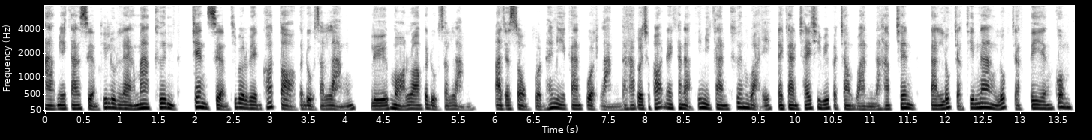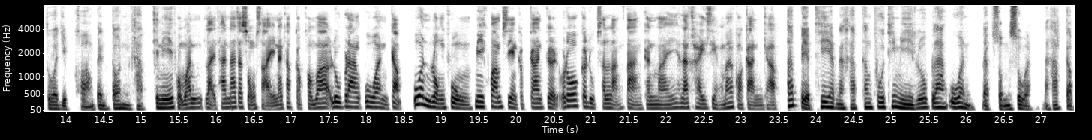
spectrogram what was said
หากมีการเสื่อมที่รุนแรงมากขึ้น เช่น เสื่อมที่บริเวณข้อต่อกระดูกสันหลัง หรือหมอนรองกระดูกสันหลัง อาจจะส่งผลให้มีการปวดหลังนะครับ โดยเฉพาะในขณะที่มีการเคลื่อนไหวในการใช้ชีวิตประจำวันนะครับ เช่น การลุกจากที่นั่งลุกจากเตียงก้มตัวหยิบของเป็นต้นครับ ทีนี้ผมว่าหลายท่านน่าจะสงสัยนะครับกับคำว่ารูปร่างอ้วนกับอ้วนลงพุง มีความเสี่ยงกับการเกิดโรคกระดูกสันหลังต่างกันไหมและใครเสี่ยงมากกว่ากันครับ ถ้าเปรียบเทียบนะครับทั้งผู้ที่มีรูปร่างอ้วนแบบสมส่วนนะครับกับ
